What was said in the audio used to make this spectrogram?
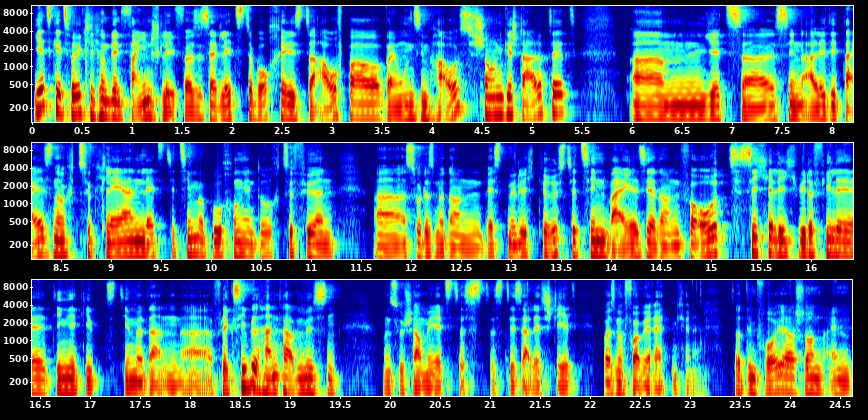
Jetzt geht es wirklich um den Feinschliff. Also seit letzter Woche ist der Aufbau bei uns im Haus schon gestartet. Ähm, jetzt äh, sind alle Details noch zu klären, letzte Zimmerbuchungen durchzuführen, äh, so dass wir dann bestmöglich gerüstet sind, weil es ja dann vor Ort sicherlich wieder viele Dinge gibt, die wir dann äh, flexibel handhaben müssen. Und so schauen wir jetzt, dass, dass das alles steht, was wir vorbereiten können. Es hat im Vorjahr schon ein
